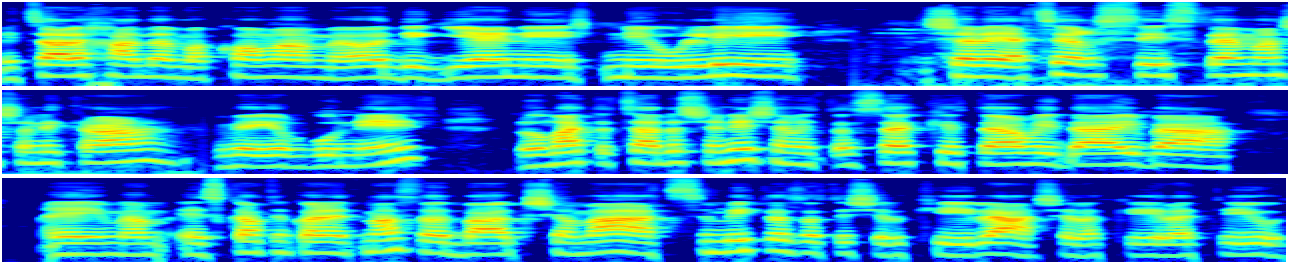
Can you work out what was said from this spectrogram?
מצד אחד המקום המאוד היגייני, ניהולי, של לייצר סיסטם מה שנקרא, וארגונית, לעומת הצד השני שמתעסק יותר מדי ב... אם הזכרתם קודם את מאסלו, בהגשמה העצמית הזאת של קהילה, של הקהילתיות.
